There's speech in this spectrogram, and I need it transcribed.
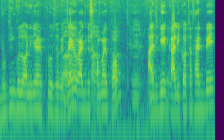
বুকিংগুলো অনেক জায়গায় ক্লোজ হয়ে গেছে। যাই হোক আজকে সময় কম। আজকে কালীকথা থাকবে।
